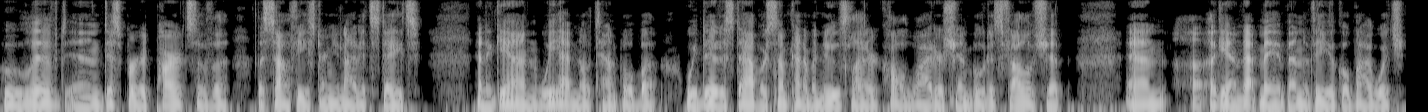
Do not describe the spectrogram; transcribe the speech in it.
who lived in disparate parts of the, the southeastern United States. And again, we had no temple, but we did establish some kind of a newsletter called Wider Shin Buddhist Fellowship. And uh, again, that may have been the vehicle by which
